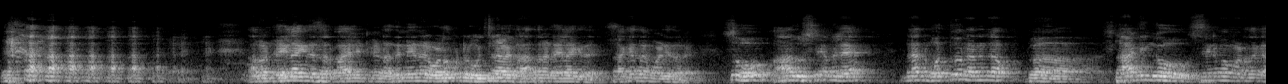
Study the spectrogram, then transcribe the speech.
ಅಲ್ಲೊಂದು ಡೈಲಾಗ್ ಇದೆ ಸರ್, ಬಾಯಲ್ಲಿ ಇಟ್ಕೊಂಡು. ಅದನ್ನೇನಾರು ಹೊಡೆದ್ಬಿಟ್ಟು ಹುಚ್ಚರಾಗುತ್ತೆ ಆ ಥರ ಡೈಲಾಗ್ ಇದೆ. ಸಖತ್ತಾಗಿ ಮಾಡಿದ್ದಾರೆ. ಸೊ ಆ ದೃಷ್ಟಿ ಆಮೇಲೆ ನಾನು ಮೊದಲು ನನ್ನ ಸ್ಟಾರ್ಟಿಂಗು ಸಿನಿಮಾ ಮಾಡಿದಾಗ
